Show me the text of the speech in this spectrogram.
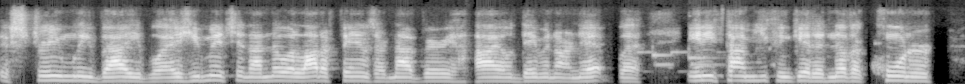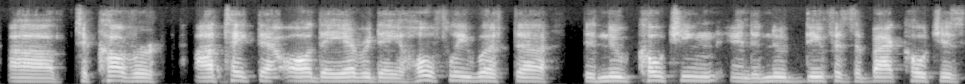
extremely valuable. As you mentioned, I know a lot of fans are not very high on Damon Arnette, but anytime you can get another corner uh, to cover, I'll take that all day, every day. Hopefully, with the, the new coaching and the new defensive back coaches,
